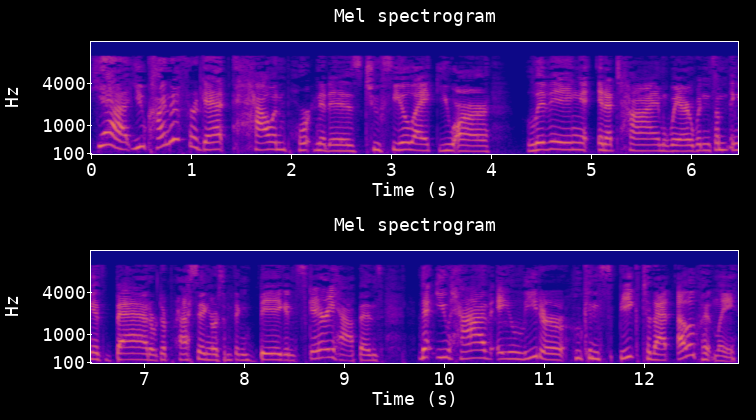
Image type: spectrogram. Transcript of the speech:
Yeah, you kind of forget how important it is to feel like you are living in a time where when something is bad or depressing or something big and scary happens, that you have a leader who can speak to that eloquently.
